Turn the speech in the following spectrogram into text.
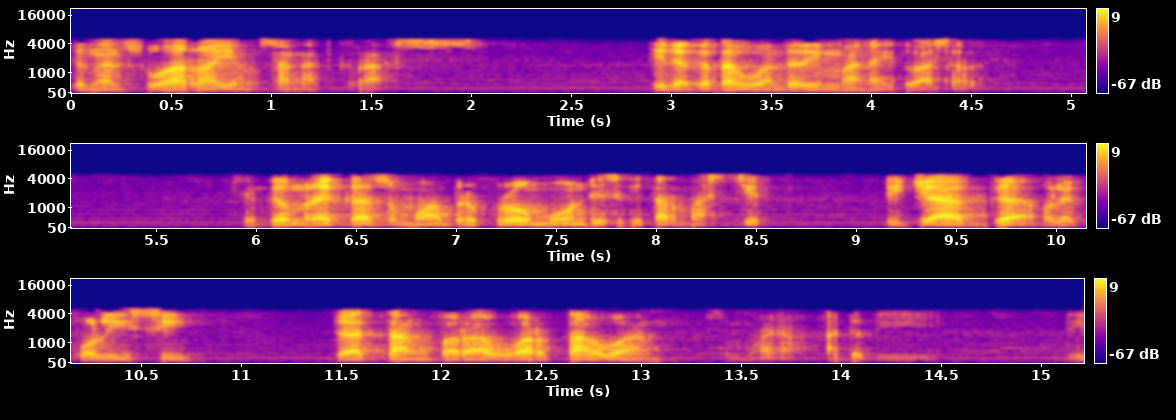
dengan suara yang sangat keras. Tidak ketahuan dari mana itu asalnya. Sehingga mereka semua berkerumun di sekitar masjid. Dijaga oleh polisi. Datang para wartawan. Semuanya ada di di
